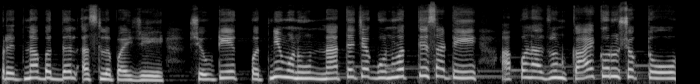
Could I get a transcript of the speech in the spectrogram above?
प्रयत्नाबद्दल असलं पाहिजे. शेवटी एक पत्नी म्हणून नात्याच्या गुणवत्तेसाठी आपण अजून काय करू शकतो?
